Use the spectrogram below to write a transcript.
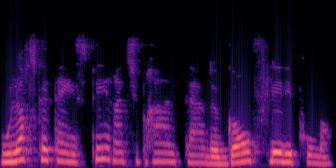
Ou lorsque tu inspires, hein, tu prends le temps de gonfler les poumons.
